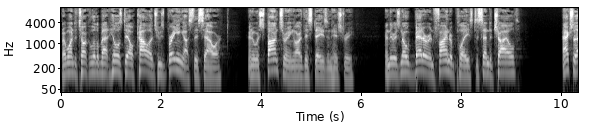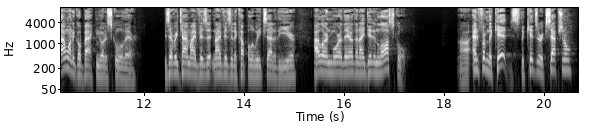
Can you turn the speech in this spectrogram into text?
But I wanted to talk a little about Hillsdale College, who's bringing us this hour and who is sponsoring our This Days in History. And there is no better and finer place to send a child. Actually, I want to go back and go to school there because every time I visit, and I visit a couple of weeks out of the year, I learn more there than I did in law school. Uh, and from the kids, the kids are exceptional.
